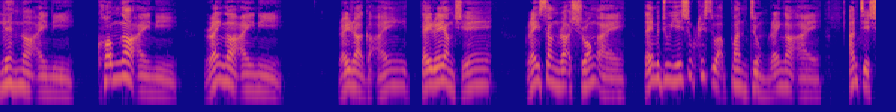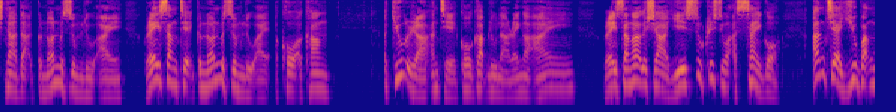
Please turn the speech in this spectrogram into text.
เลงงาไอนีคอมงาไอนีไรงาไอนีไรรากะไอไดเรยังเชไรสังระชรองไอ ไดมาดูเยซูคริสต์ว่าปันดุงไรงาไออันเจชนาดะกนอนมาซุมลูไอไรสังเจกนอนมาซุมลูไออโคอคังอคิวราอันเจโกกับลูนาไรงาไอไรสังกะชาเยซูคริสต์ว่าอไซโกอันเจยูบักม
